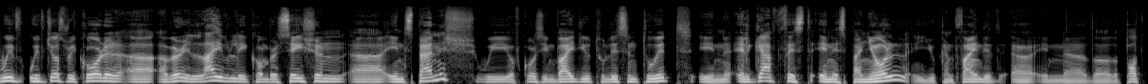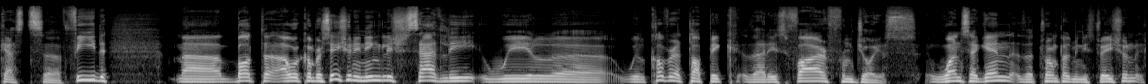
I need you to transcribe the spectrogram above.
We've we've just recorded a, a very lively conversation uh, in Spanish. We of course invite you to listen to it in El Gabfest en español. You can find it uh, in uh, the the podcast's uh, feed. Uh, but uh, our conversation in English, sadly, will will cover a topic that is far from joyous. Once again, the Trump administration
